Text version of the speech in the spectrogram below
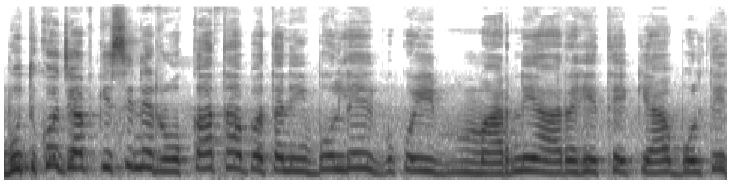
बुद्ध को जब किसी ने रोका था, पता नहीं, बोले, कोई मारने आ रहे थे क्या? बोलते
